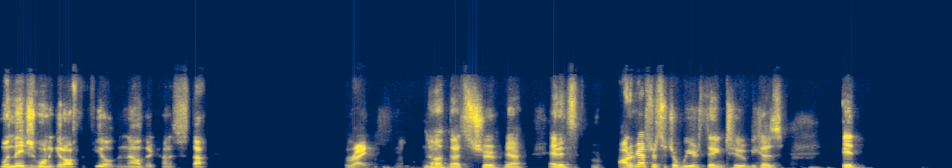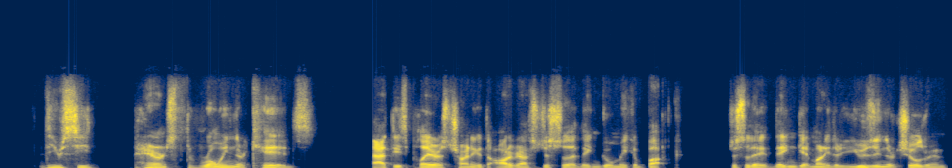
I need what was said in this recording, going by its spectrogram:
when they just want to get off the field, and now they're kind of stuck. Right. No, that's true. Yeah, and it's autographs are such a weird thing too because it. Do you see parents throwing their kids at these players trying to get the autographs just so that they can go make a buck, just so they, they can get money? They're using their children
